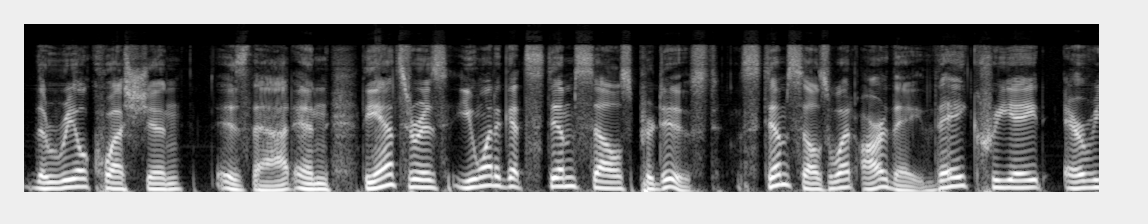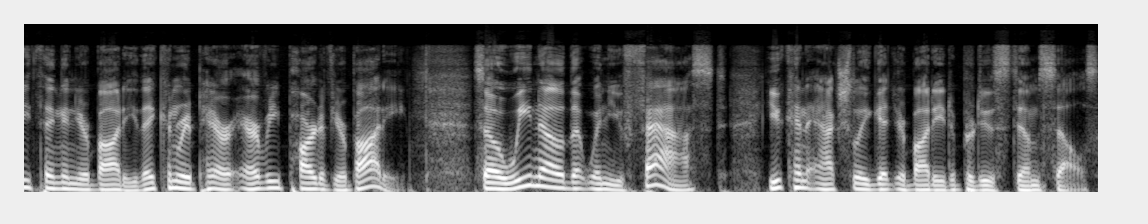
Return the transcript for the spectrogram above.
The real question is that. And the answer is you want to get stem cells produced. Stem cells, what are they? They create everything in your body, they can repair every part of your body. So we know that when you fast, you can actually get your body to produce stem cells.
